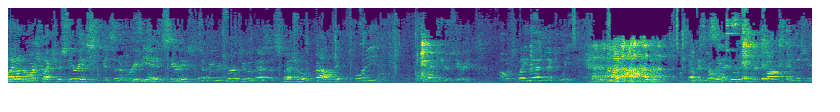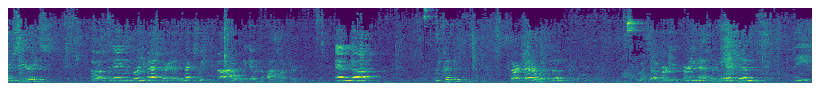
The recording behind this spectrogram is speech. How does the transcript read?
Moonlight on the Marsh Lecture Series. It's an abbreviated series that we refer to as a special valedictory lecture series. I'll explain that next week. So there's only two talks in this year's series. Uh, Today with Bernie Master, and next week uh, I will be giving the final lecture. And uh, we couldn't start better with the with uh, Bernie, Bernie Master. He has been the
